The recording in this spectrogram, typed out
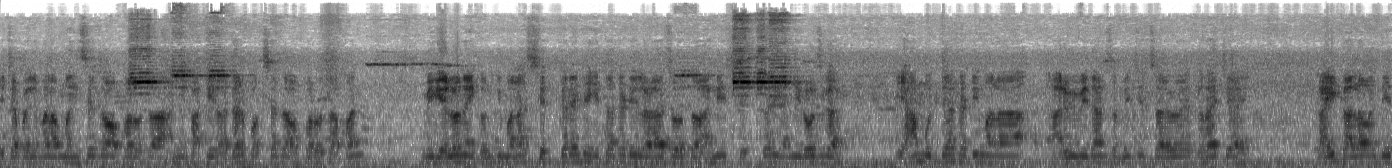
याच्या पहिले मला मनसेचा ऑफर होता आणि बाकी अदर पक्षाचा ऑफर होता. पण मी गेलो नाही कारण की मला शेतकऱ्याच्या हितासाठी लढायचं होतं आणि शेतकरी आणि रोजगार ह्या मुद्द्यासाठी मला आर्वी विधानसभेची चळवळ करायची आहे. काही कालावधीत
